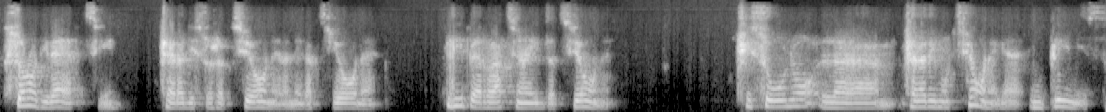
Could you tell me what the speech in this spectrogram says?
Sono diversi, c'è la dissociazione, la negazione, l'iperrazionalizzazione, ci sono la, c'è la rimozione che è in primis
